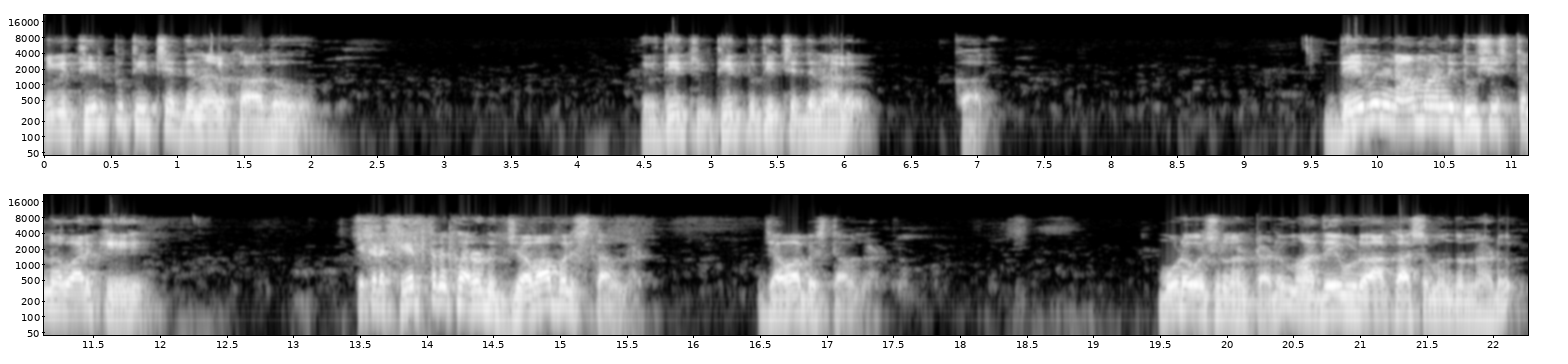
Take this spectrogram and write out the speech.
ఇవి తీర్పు తీర్చే దినాలు కాదు. ఇవి తీర్చి తీర్పు తీర్చే దినాలు కాదు. దేవుని నామాన్ని దూషిస్తున్న వారికి ఇక్కడ కీర్తనకారుడు జవాబులిస్తా ఉన్నాడు. జవాబిస్తా ఉన్నాడు. మూడవ వచనం అంటాడు మా దేవుడు ఆకాశమందున్నాడు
